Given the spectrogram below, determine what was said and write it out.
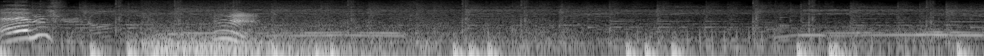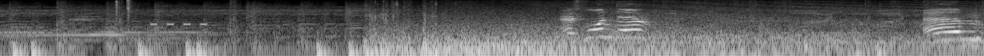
Um... Hmm. One down. Um.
